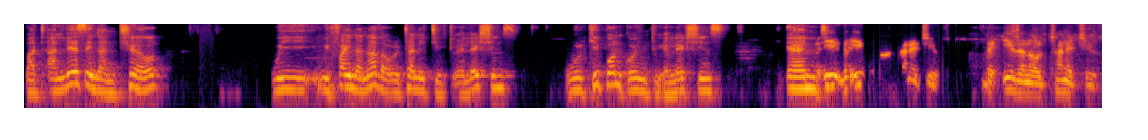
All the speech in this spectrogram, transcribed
but unless and until we, we find another alternative to elections, we'll keep on going to elections. And There is there is an alternative. There is an alternative.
